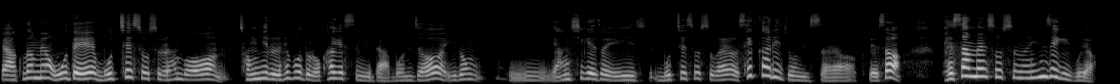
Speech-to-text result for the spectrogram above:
자 그러면 5대 모체 소스를 한번 정리를 해보도록 하겠습니다. 먼저 이런 양식에서 이 모체 소스가요 색깔이 좀 있어요. 그래서 베샤멜 소스는 흰색이고요.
